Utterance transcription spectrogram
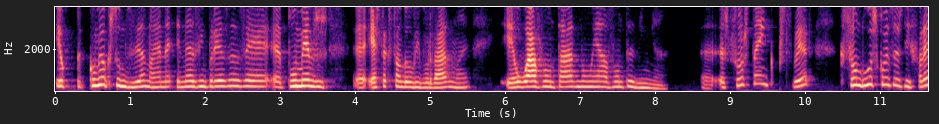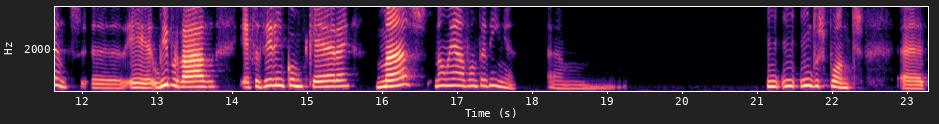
eu, como eu costumo dizer, não é? nas empresas é, é pelo menos eh, esta questão da liberdade, não é? é o à vontade, não é à vontadinha. Eh, as pessoas têm que perceber que são duas coisas diferentes. Eh, é liberdade, é fazerem como querem, mas não é à vontadinha. Um, um dos pontos uh,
